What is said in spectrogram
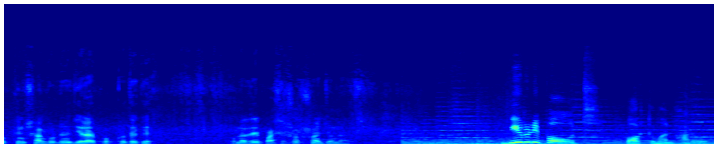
দক্ষিণ সাংগঠনিক জেলার পক্ষ থেকে ওনাদের পাশে সবসময়ের জন্য আছি। ব্যুরো রিপোর্ট বর্তমান ভারত।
